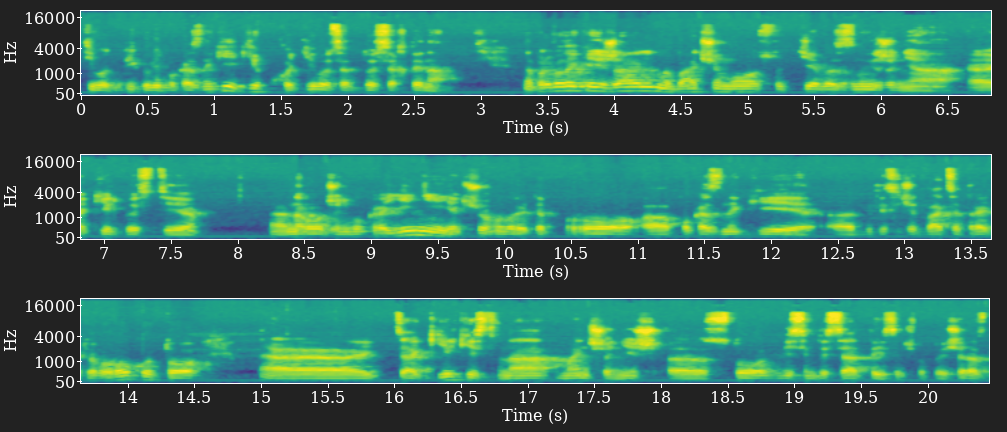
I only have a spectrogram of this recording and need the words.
ті от пікові показники, які хотілося досягти нам. На превеликий жаль, ми бачимо суттєве зниження е, кількості е, народжень в Україні. Якщо говорити про показники е, 2023 року, то ця кількість вона менша ніж е, 180 тисяч. Тобто, ще раз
